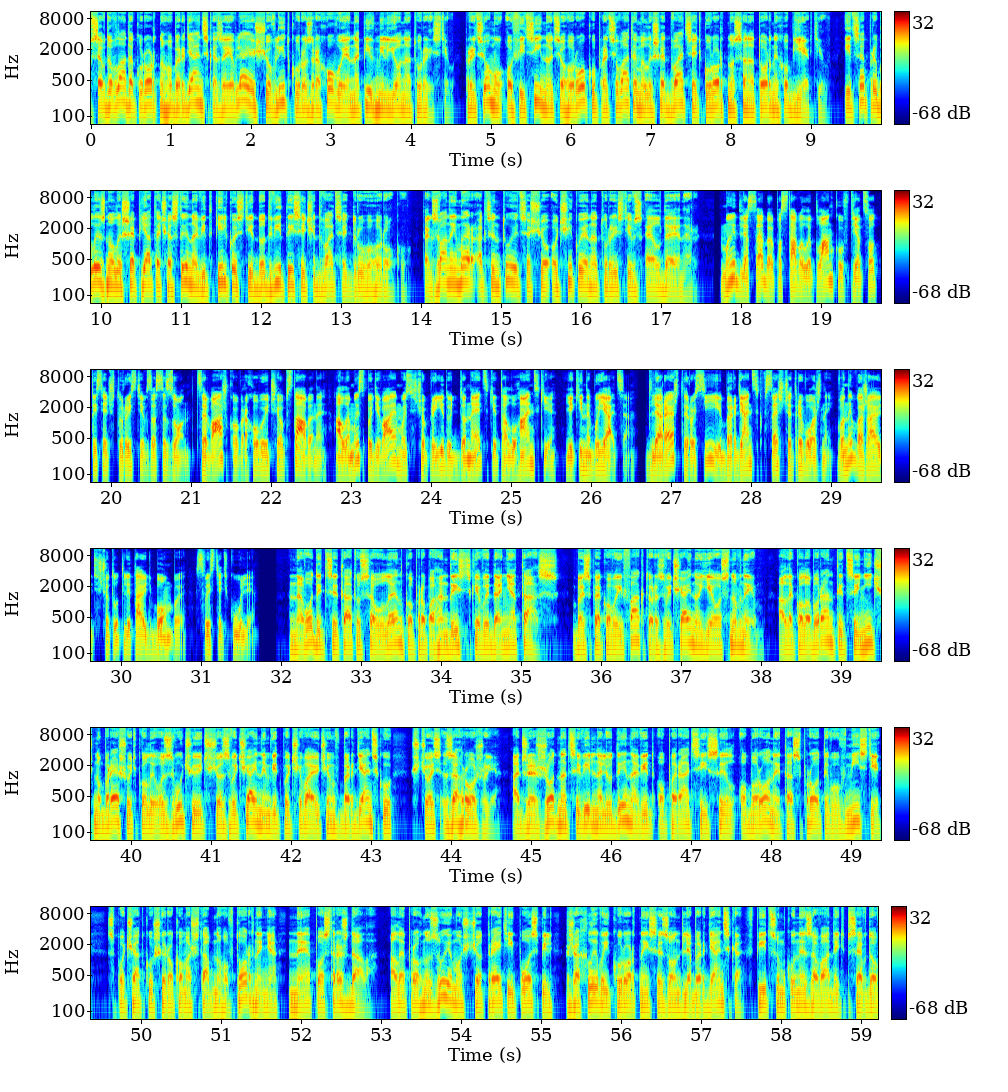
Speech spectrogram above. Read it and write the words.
Псевдовлада курортного Бердянська заявляє, що влітку розраховує на півмільйона туристів. При цьому офіційно цього року працюватиме лише 20 курортно-санаторних об'єктів. І це приблизно лише п'ята частина від кількості до 2022 року. Так званий мер акцентується, що очікує на туристів з ЛДНР. Ми для себе поставили планку в 500 тисяч туристів за сезон. Це важко, враховуючи обставини, але ми сподіваємось, що приїдуть донецькі та луганські, які не бояться. Для решти Росії Бердянськ все ще тривожний. Вони вважають, що тут літають бомби, свистять кулі. Наводить цитату Сауленко пропагандистське видання ТАСС. Безпековий фактор, звичайно, є основним, але колаборанти цинічно брешуть, коли озвучують, що звичайним відпочиваючим в Бердянську щось загрожує. Адже жодна цивільна людина від операцій сил оборони та спротиву в місті з початку широкомасштабного вторгнення не постраждала. Але прогнозуємо, що третій поспіль жахливий курортний сезон для Бердянська в підсумку не завадить псевдовладі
